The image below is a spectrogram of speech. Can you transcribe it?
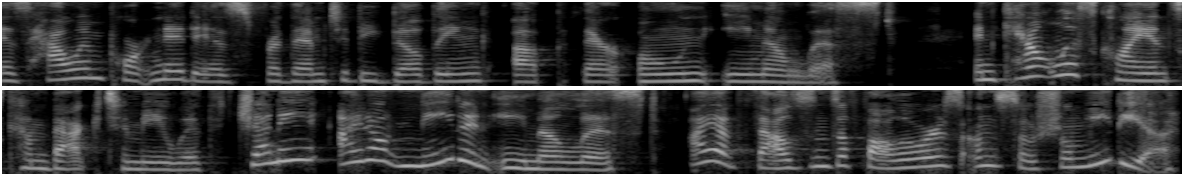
is how important it is for them to be building up their own email list. And countless clients come back to me with, Jenny, I don't need an email list. I have thousands of followers on social media.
